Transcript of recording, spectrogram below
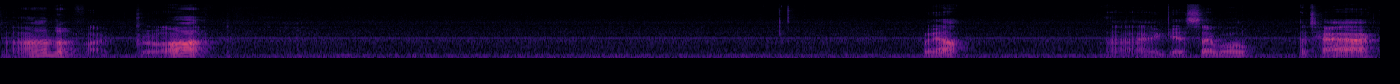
Son of a god. Well, I guess I won't attack.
